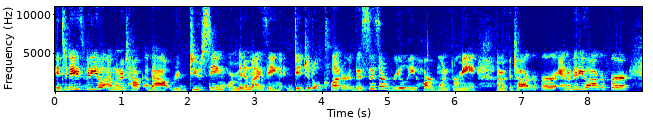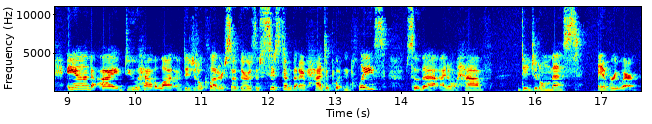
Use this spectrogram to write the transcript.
In today's video, I wanna talk about reducing or minimizing digital clutter. This is a really hard one for me. I'm a photographer and a videographer, and I do have a lot of digital clutter, so there's a system that I've had to put in place so that I don't have digital mess everywhere.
